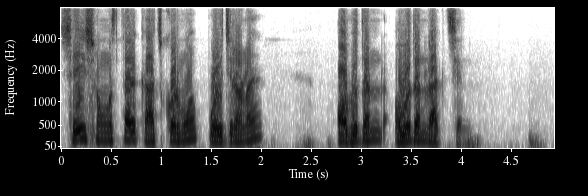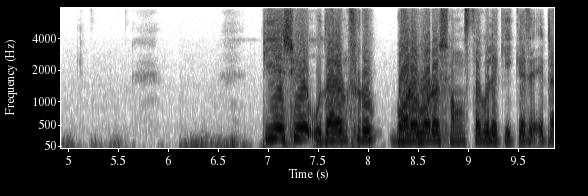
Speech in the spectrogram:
সেই সংস্থার কাজকর্ম পরিচালনায় অবদান অবদান রাখছেন। পিএসইউ উদাহরণস্বরূপ বড় বড় সংস্থাগুলো কি কি আছে, এটা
